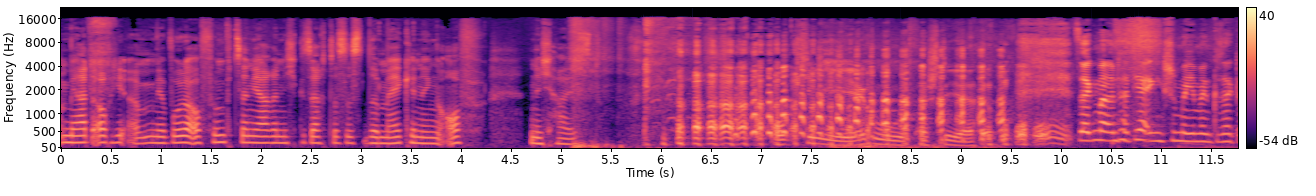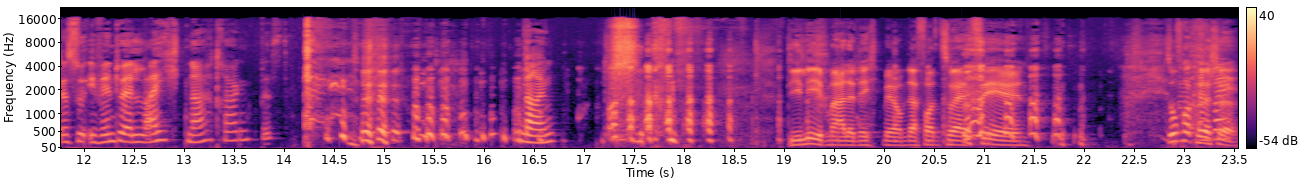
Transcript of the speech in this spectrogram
mir hat auch, mir wurde auch 15 Jahre nicht gesagt, dass es The Making of nicht heißt. Okay, gut, verstehe. Sag mal, und hat dir eigentlich schon mal jemand gesagt, dass du eventuell leicht nachtragend bist? Nein. Die leben alle nicht mehr, um davon zu erzählen. So, Frau Kirsche,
